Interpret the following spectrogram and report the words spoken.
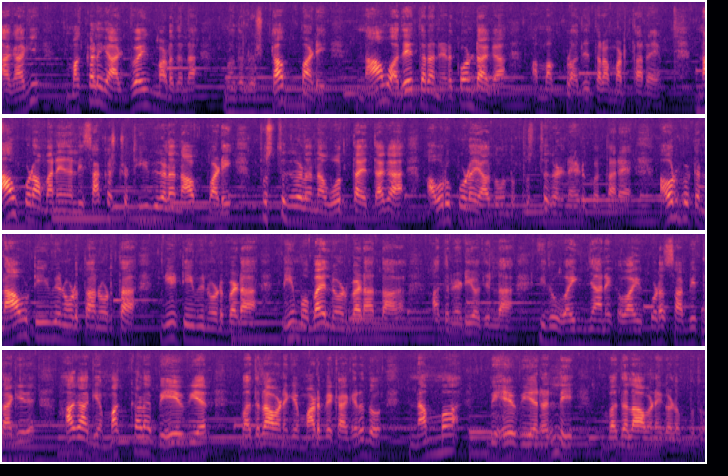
ಹಾಗಾಗಿ ಮಕ್ಕಳಿಗೆ ಅಡ್ವೈಸ್ ಮಾಡೋದನ್ನು ಮೊದಲು ಸ್ಟಾಪ್ ಮಾಡಿ. ನಾವು ಅದೇ ಥರ ನಡ್ಕೊಂಡಾಗ ಆ ಮಕ್ಕಳು ಅದೇ ಥರ ಮಾಡ್ತಾರೆ. ನಾವು ಕೂಡ ಮನೆಯಲ್ಲಿ ಸಾಕಷ್ಟು ಟಿ ವಿಗಳನ್ನು ಆಫ್ ಮಾಡಿ, ಪುಸ್ತಕಗಳನ್ನು ಓದ್ತಾ ಇದ್ದಾಗ ಅವರು ಕೂಡ ಯಾವುದೋ ಒಂದು ಪುಸ್ತಕಗಳನ್ನ ಹಿಡ್ಕೊತಾರೆ ಅವ್ರು ಬಿಟ್ಟು ನಾವು ಟಿ ವಿ ನೋಡ್ತಾ ನೋಡ್ತಾ, ನೀ ಟಿ ವಿ ನೋಡಬೇಡ, ನೀ ಮೊಬೈಲ್ ನೋಡಬೇಡ ಅಂತ ಅದು ನಡೆಯೋದಿಲ್ಲ. ಇದು ವೈಜ್ಞಾನಿಕವಾಗಿ ಕೂಡ ಸಾಬೀತಾಗಿದೆ. ಹಾಗಾಗಿ ಮಕ್ಕಳ ಬಿಹೇವಿಯರ್ ಬದಲಾವಣೆಗೆ ಮಾಡಬೇಕಾಗಿರೋದು ನಮ್ಮ ಬಿಹೇವಿಯರಲ್ಲಿ ಬದಲಾವಣೆಗಳೆಂಬುದು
